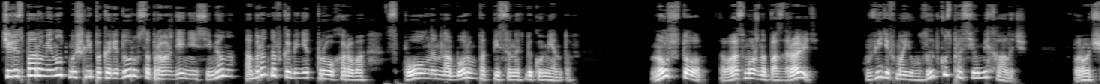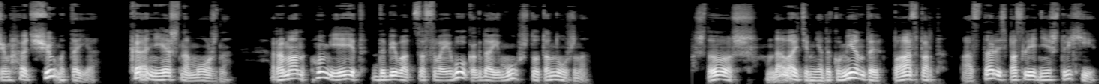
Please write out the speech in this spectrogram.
Через пару минут мы шли по коридору в сопровождении Семена обратно в кабинет Прохорова с полным набором подписанных документов. «Ну что, Вас можно поздравить? Увидев мою улыбку, спросил Михалыч. Впрочем, о чем это я? Конечно, можно. Роман умеет добиваться своего, когда ему что-то нужно. Что ж, давайте мне документы, паспорт. Остались последние штрихи.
